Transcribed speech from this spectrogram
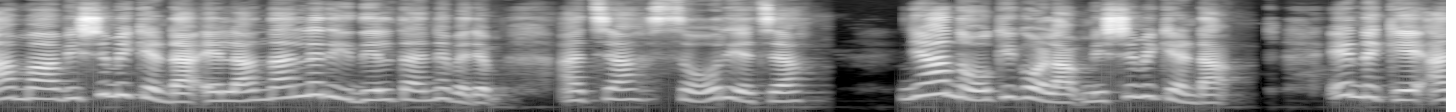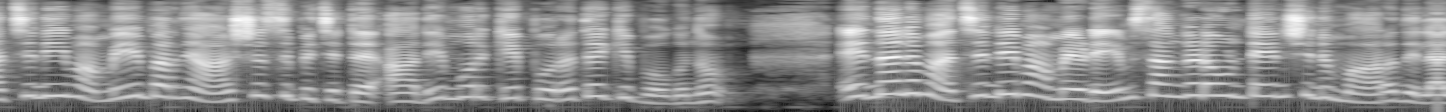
അമ്മ വിഷമിക്കണ്ട. എല്ലാം നല്ല രീതിയിൽ തന്നെ വരും. അച്ഛാ സോറി അച്ഛാ. ഞാൻ നോക്കിക്കോളാം വിഷമിക്കേണ്ട. എന്നൊക്കെ അച്ഛനെയും അമ്മയും പറഞ്ഞ് ആശ്വസിപ്പിച്ചിട്ട് ആദ്യം മുറിക്ക് പുറത്തേക്ക് പോകുന്നു. എന്നാലും അച്ഛന്റെയും അമ്മയുടെയും സങ്കടവും ടെൻഷനും മാറുന്നില്ല.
